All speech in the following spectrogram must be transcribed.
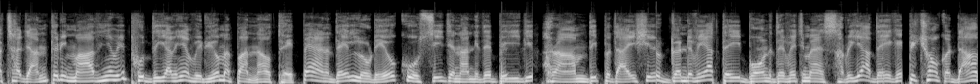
ਅੱਛਾ ਜਾਨ, ਤੇਰੀ ਮਾਂ ਦੀਆਂ ਵੀ ਫੁੱਦੀ ਵਾਲੀਆਂ ਵੀਡੀਓ ਮੈਂ ਪਾਣਾ ਉੱਥੇ। ਭੈਣ ਦੇ ਲੋੜਿਓ ਕੋਸੀ ਜਨਾਨੀ ਦੇ ਬੀਜ, ਹਰਾਮ ਦੀ ਪਦਾਇਸ਼ ਗੰਡਵਿਆ ਤੇ ਬੌਂਡ ਦੇ ਵਿੱਚ ਮੈਂ ਸਰੀਆ ਦੇ ਕੇ ਪਿੱਛੋਂ ਕੱਢਾਂ।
